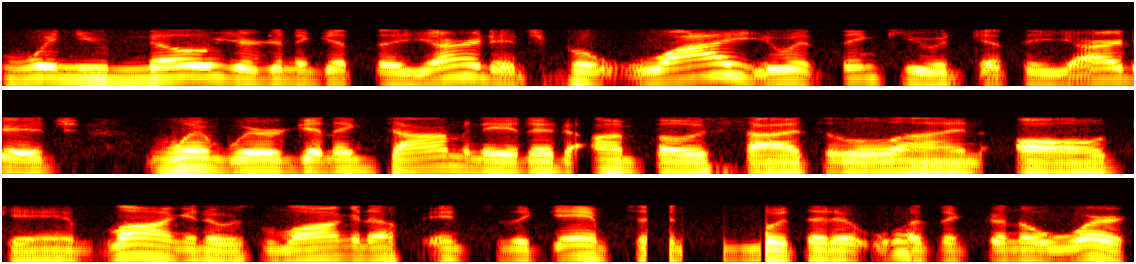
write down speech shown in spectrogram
when you know you're going to get the yardage but why you would think you would get the yardage when we're getting dominated on both sides of the line all game long and it was long enough into the game to know that it wasn't going to work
